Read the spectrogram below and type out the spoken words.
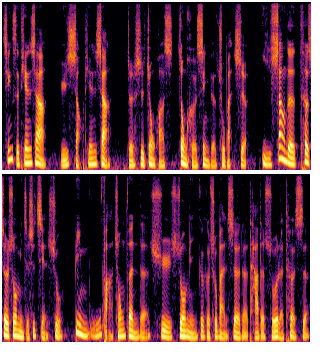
亲子天下与小天下则是中华综合性的出版社。以上的特色说明只是简述，并无法充分的去说明各个出版社的它的所有的特色。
